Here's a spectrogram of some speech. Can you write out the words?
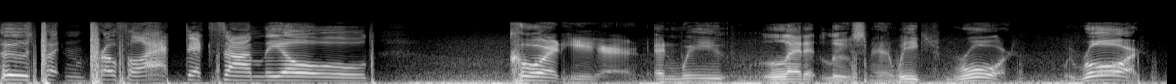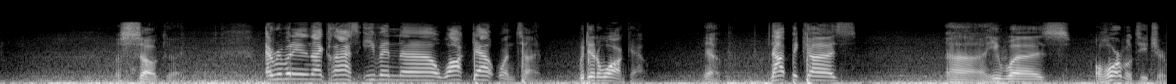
Who's putting prophylactics on the old cord here? And we let it loose, man. We roared. We roared. It was so good. Everybody in that class even uh, walked out one time. We did a walkout. Yeah. Not because uh, he was a horrible teacher,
